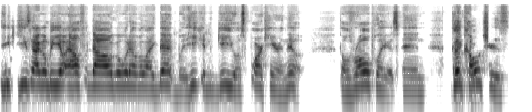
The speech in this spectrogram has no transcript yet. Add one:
He, he's not gonna be your alpha dog or whatever like that, but he can give you a spark here and there. Those role players and good coaches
